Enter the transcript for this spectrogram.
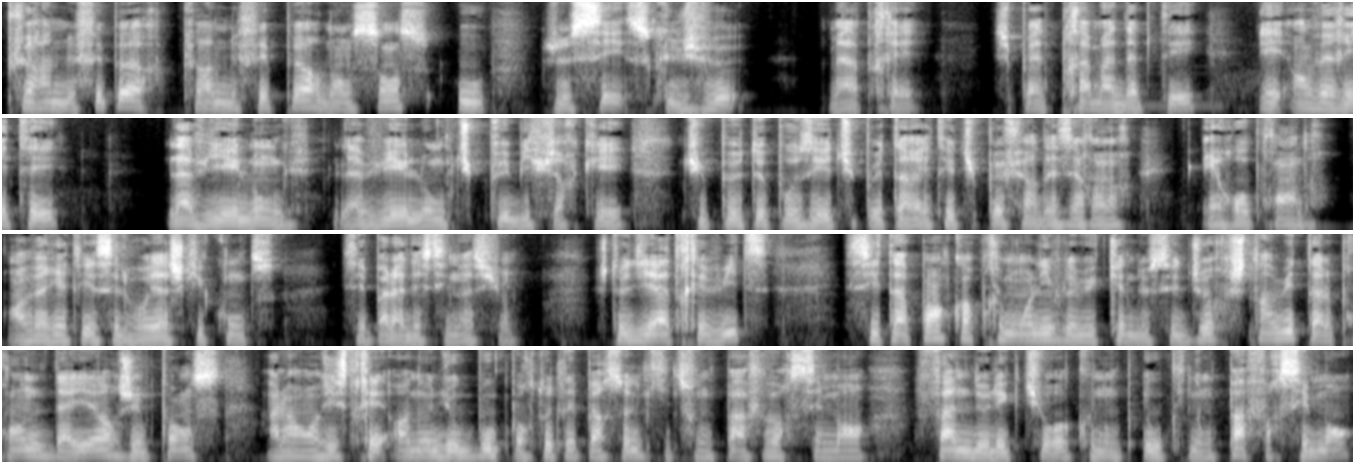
plus rien ne me fait peur, plus rien ne me fait peur dans le sens où je sais ce que je veux, mais après je peux être prêt à m'adapter. Et en vérité la vie est longue, la vie est longue, tu peux bifurquer, tu peux te poser, tu peux t'arrêter, tu peux faire des erreurs et reprendre. En vérité, c'est le voyage qui compte, c'est pas la destination. Je te dis à très vite. Si t'as pas encore pris mon livre le week-end de 7 jours, je t'invite à le prendre. D'ailleurs, je pense à l'enregistrer en audiobook pour toutes les personnes qui ne sont pas forcément fans de lecture ou qui n'ont pas forcément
